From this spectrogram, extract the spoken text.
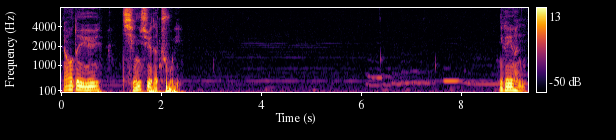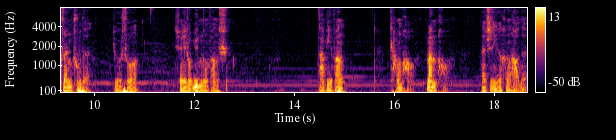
然后对于情绪的处理，你可以很专注的，比如说选一种运动方式。打比方，长跑、慢跑，那是一个很好的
